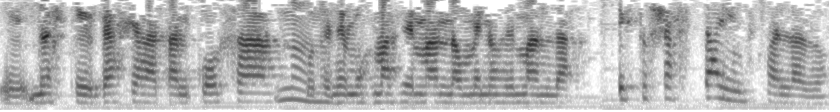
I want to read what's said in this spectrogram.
eh, no es que gracias a tal cosa no, tenemos más demanda o menos demanda. Esto ya está instalado.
